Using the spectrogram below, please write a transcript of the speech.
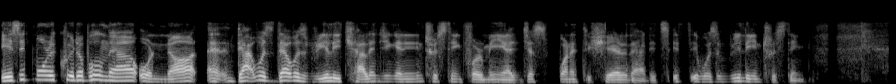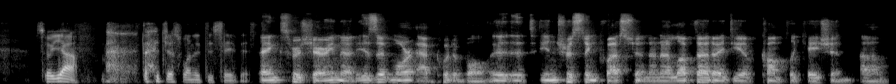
is it more equitable now or not? And that was that was really challenging and interesting for me. I just wanted to share that. It's it, it was really interesting. So yeah i just wanted to say this. Thanks for sharing that. Is it more equitable? It's interesting question and i love that idea of complication um,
